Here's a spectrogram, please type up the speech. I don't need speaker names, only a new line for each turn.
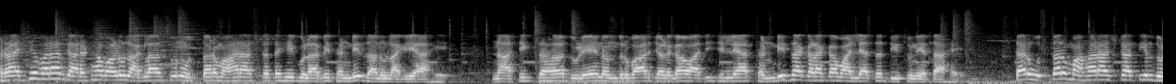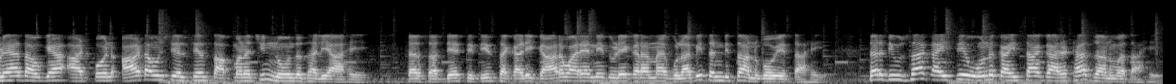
राज्यभरात गारठा वाढू लागला असून उत्तर महाराष्ट्रातही गुलाबी थंडी जाणू लागली आहे. नाशिकसह धुळे नंदुरबार जळगाव आदी जिल्ह्यात थंडीचा कडाका वाढल्याचं दिसून येत आहे. तर उत्तर महाराष्ट्रातील धुळ्यात अवघ्या आठ पॉईंट आठ अंश सेल्सिअस तापमानाची नोंद झाली आहे. तर सद्यस्थितीत सकाळी गार वाऱ्यांनी धुळेकरांना गुलाबी थंडीचा अनुभव येत आहे. तर दिवसा काहीसे ऊन काहीसा गारठा जाणवत आहे.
